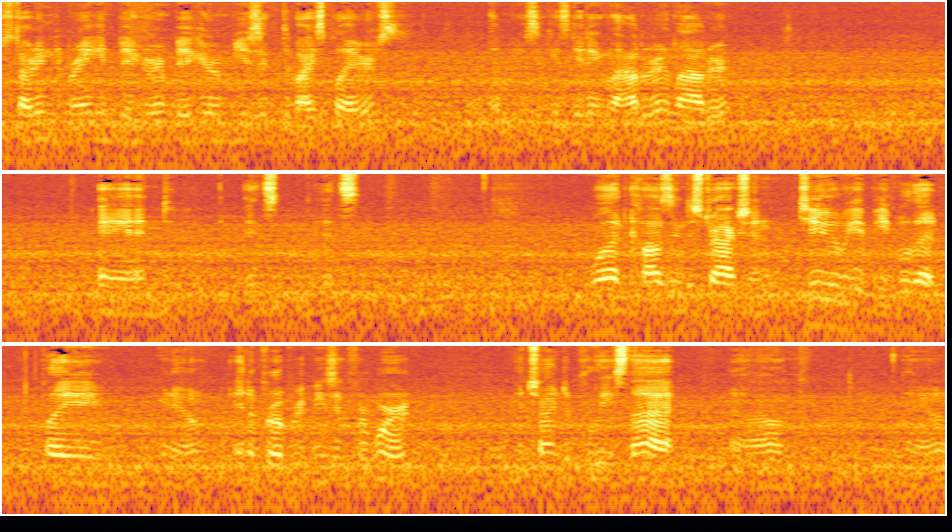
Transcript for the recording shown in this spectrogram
starting to bring in bigger and bigger music device players. The music is getting louder and louder and it's it's one causing distraction. Two, we get people that play you know inappropriate music for work and trying to police that. Um, you know,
